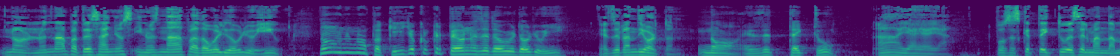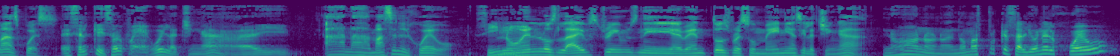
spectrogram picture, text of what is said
No, no es nada para tres años y no es nada para WWE. No, no, no, pero aquí yo creo que el pedo no es de WWE. Es de Randy Orton. No, es de Take Two. Ah, ya, ya, ya. Pues es que Take Two es el manda más, pues. Es el que hizo el juego y la chingada. Y... Ah, nada más en el juego. Sí. No en los live streams ni eventos, WrestleManias y la chingada. No, no, no, nomás porque salió en el juego.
